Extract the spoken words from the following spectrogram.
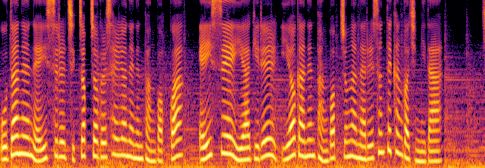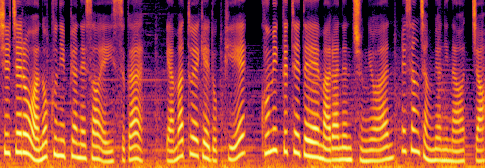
오다는 에이스를 직접적을 살려내는 방법과 에이스의 이야기를 이어가는 방법 중 하나를 선택한 것입니다. 실제로 와노쿠니 편에서 에이스가 야마토에게 높이의 구미 끝에 대해 말하는 중요한 회상 장면이 나왔죠.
